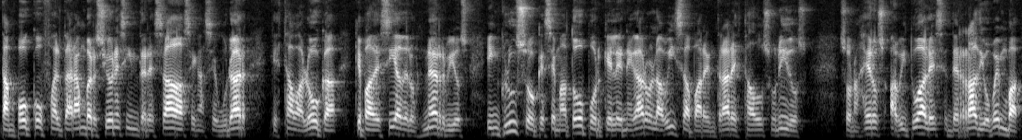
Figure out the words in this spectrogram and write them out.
Tampoco faltarán versiones interesadas en asegurar que estaba loca, que padecía de los nervios, incluso que se mató porque le negaron la visa para entrar a Estados Unidos, sonajeros habituales de Radio Bemba,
